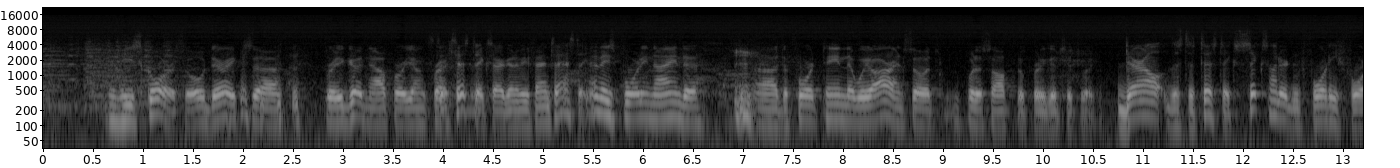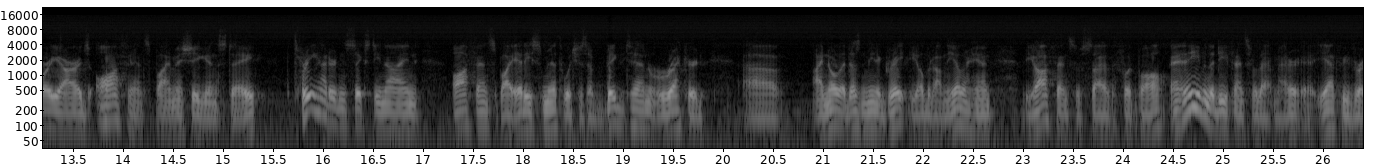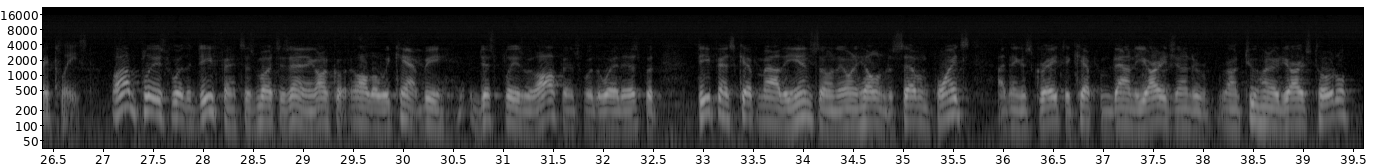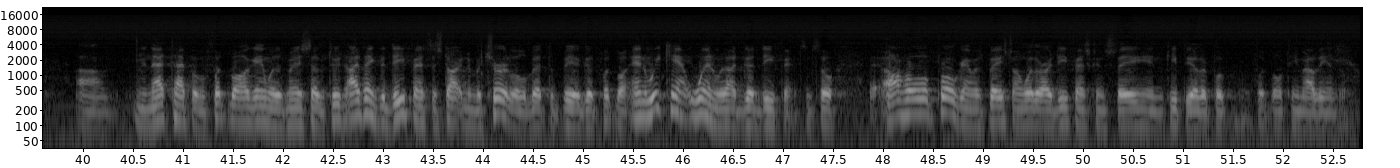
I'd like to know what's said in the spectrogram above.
and he scores. So Derek's uh, pretty good now for a young freshman. Statistics are going to be fantastic. And he's 49 to, uh, to 14 that we are, and so it's put us off to a pretty good situation. Darrell, the statistics, 644 yards offense by Michigan State, 369 offense by Eddie Smith, which is a Big Ten record. Uh, I know that doesn't mean a great deal, but on the other hand, the offensive side of the football, and even the defense for that matter, you have to be very pleased. Well, I'm pleased with the defense as much as anything, although we can't be displeased with offense with the way it is. But defense kept them out of the end zone. They only held them to seven points. I think it's great. They kept them down to yardage under around 200 yards total. Um, in that type of a football game with as many substitutions, I think the defense is starting to mature a little bit to be a good football. And we can't win without good defense. And so uh, our whole program is based on whether our defense can stay and keep the other fo- football team out of the end zone.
